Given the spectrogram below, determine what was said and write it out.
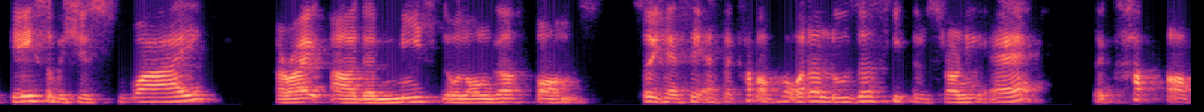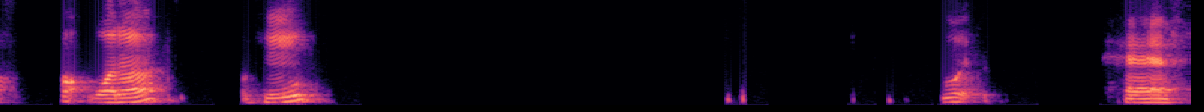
Okay, so which is why, all right, uh, the mist no longer forms. So you can say as the cup of hot water loses heat to the surrounding air, the cup of hot water, okay, would have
